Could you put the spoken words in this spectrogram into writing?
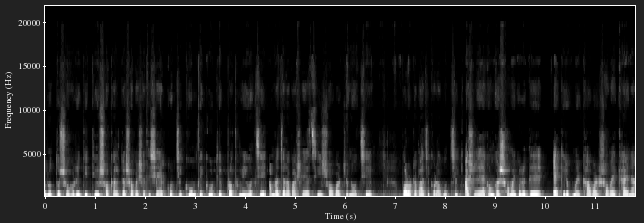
নতুনত্ব শহরের দ্বিতীয় সকালটা সবার সাথে শেয়ার করছি। ঘুম থেকে উঠে প্রথমেই হচ্ছে আমরা যারা বাসায় আছি, সবার জন্য হচ্ছে পরোটা ভাজি করা হচ্ছে। আসলে এখনকার সময়গুলোতে একই রকমের খাবার সবাই খায় না।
